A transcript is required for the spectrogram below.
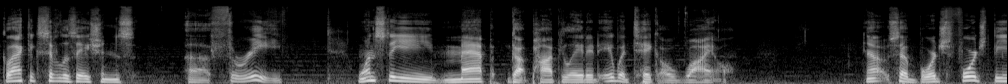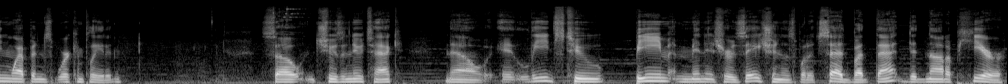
Galactic Civilizations uh, 3, once the map got populated, it would take a while. Now, so forged, forged beam weapons were completed. So choose a new tech. Now, it leads to beam miniaturization is what it said, but that did not appear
